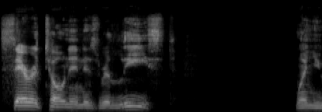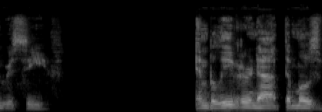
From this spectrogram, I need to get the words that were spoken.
serotonin is released when you receive. And believe it or not, the most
